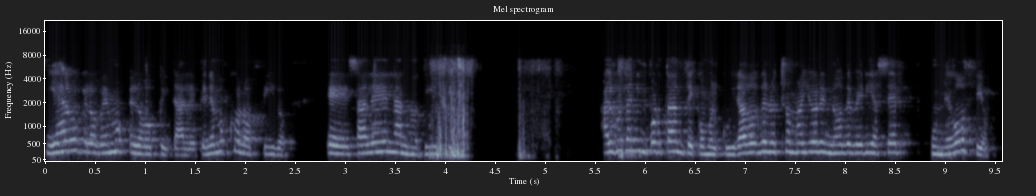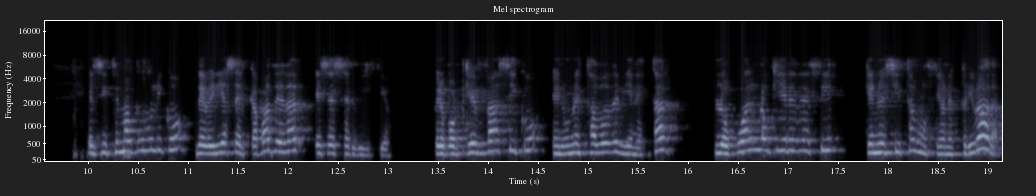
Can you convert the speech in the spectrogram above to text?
Y es algo que lo vemos en los hospitales, tenemos conocido, eh, sale en las noticias. Algo tan importante como el cuidado de nuestros mayores no debería ser un negocio. El sistema público debería ser capaz de dar ese servicio, pero porque es básico en un estado de bienestar, lo cual no quiere decir que no existan opciones privadas,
